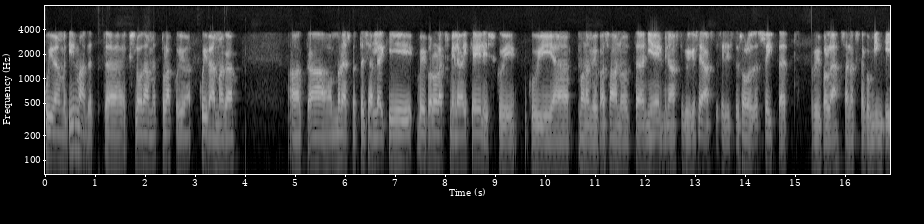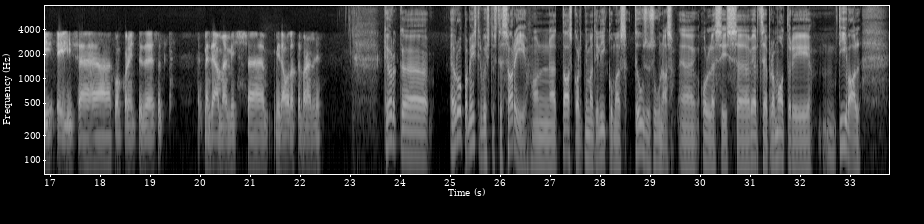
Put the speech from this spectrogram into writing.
kuivemad ilmad, et äh, eks loodame, et tuleb kuiv, kuivem, aga aga mõnes mõttes jällegi võib-olla oleks meile väike eelis, kui, kui äh, me oleme juba saanud äh, nii eelmine aasta kui ka see aasta sellistes oludes sõita, et võib-olla jah, see annaks nagu mingi eelise konkurentide ees, et, et me teame, mis, mida oodata paremini. Georg, Euroopa meistrivõistluste sari on taaskord niimoodi liikumas tõusu suunas, äh, olles siis WRC promootori mm, tiival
